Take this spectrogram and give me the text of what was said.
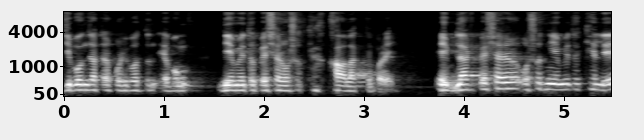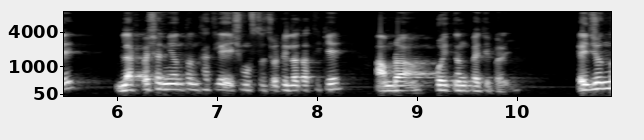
জীবনযাত্রার পরিবর্তন এবং নিয়মিত প্রেশার ওষুধ খাওয়া লাগতে পারে। এই ব্লাড প্রেশারের ওষুধ নিয়মিত খেলে ব্লাড প্রেশার নিয়ন্ত্রণ থাকলে এই সমস্ত জটিলতা থেকে আমরা পরিত্রাণ পেতে পারি। এই জন্য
